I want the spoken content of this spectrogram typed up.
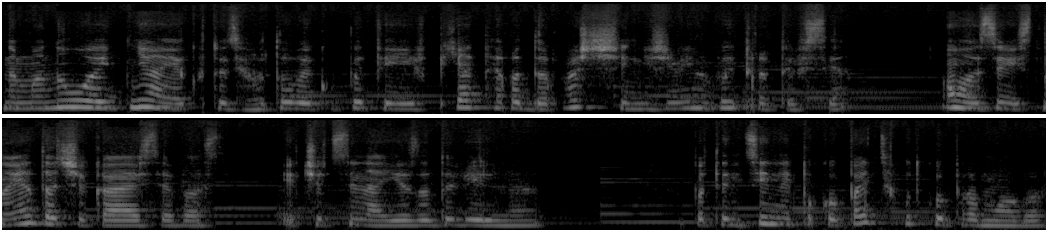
Не минуло й дня, як хтось готовий купити її в п'ятеро дорожче, ніж він витратився. О, звісно, я дочекаюся вас, якщо ціна є задовільною. Потенційний покупець хутко промовив:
